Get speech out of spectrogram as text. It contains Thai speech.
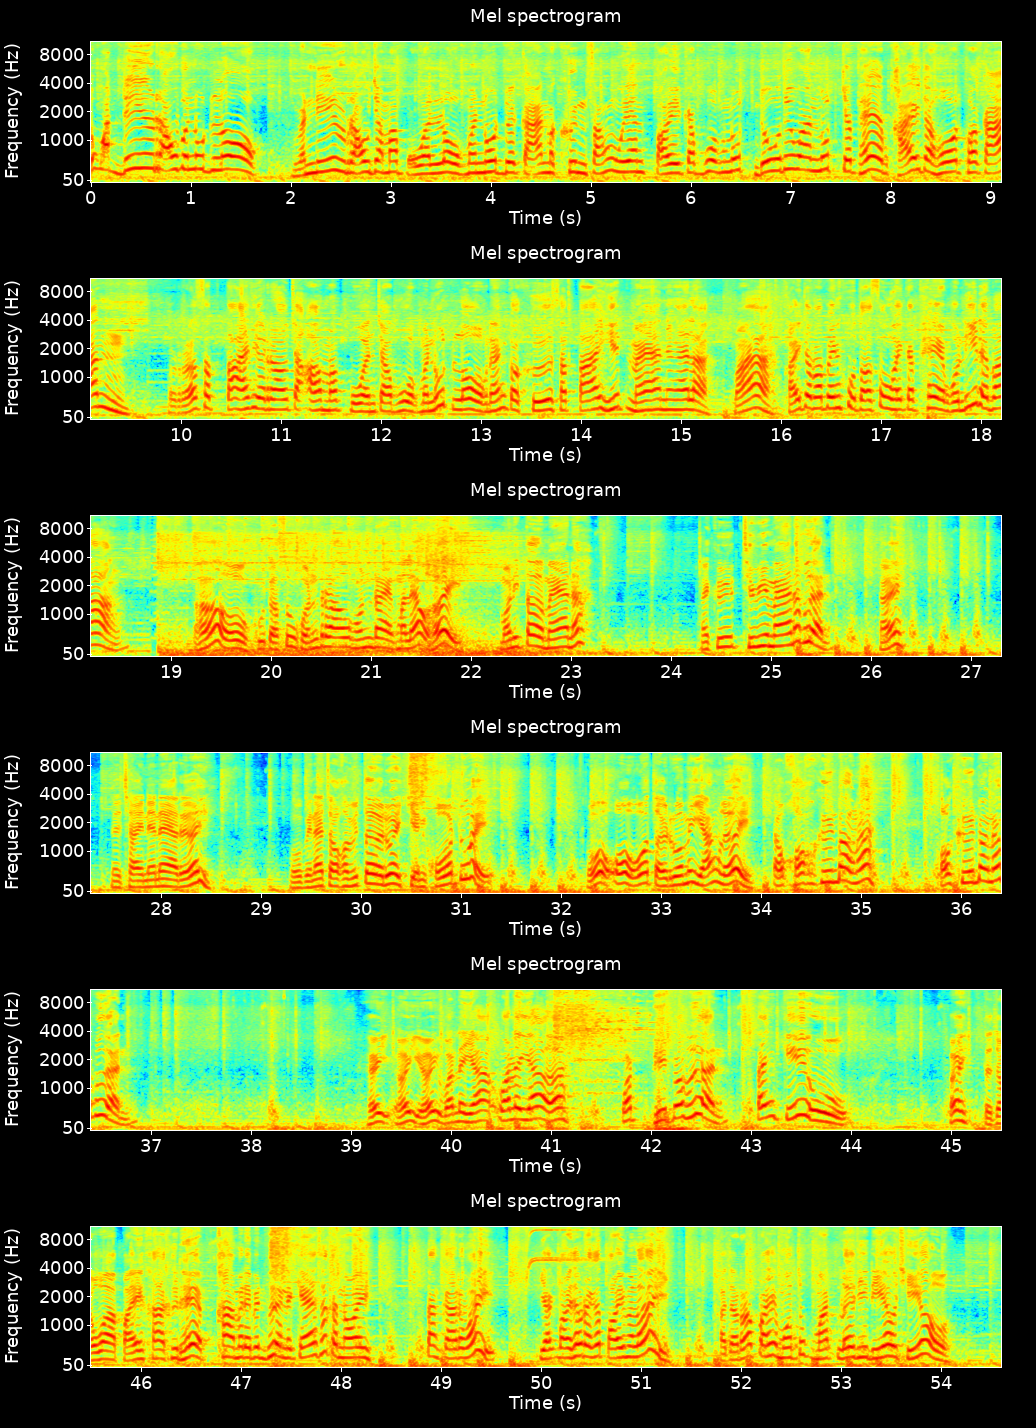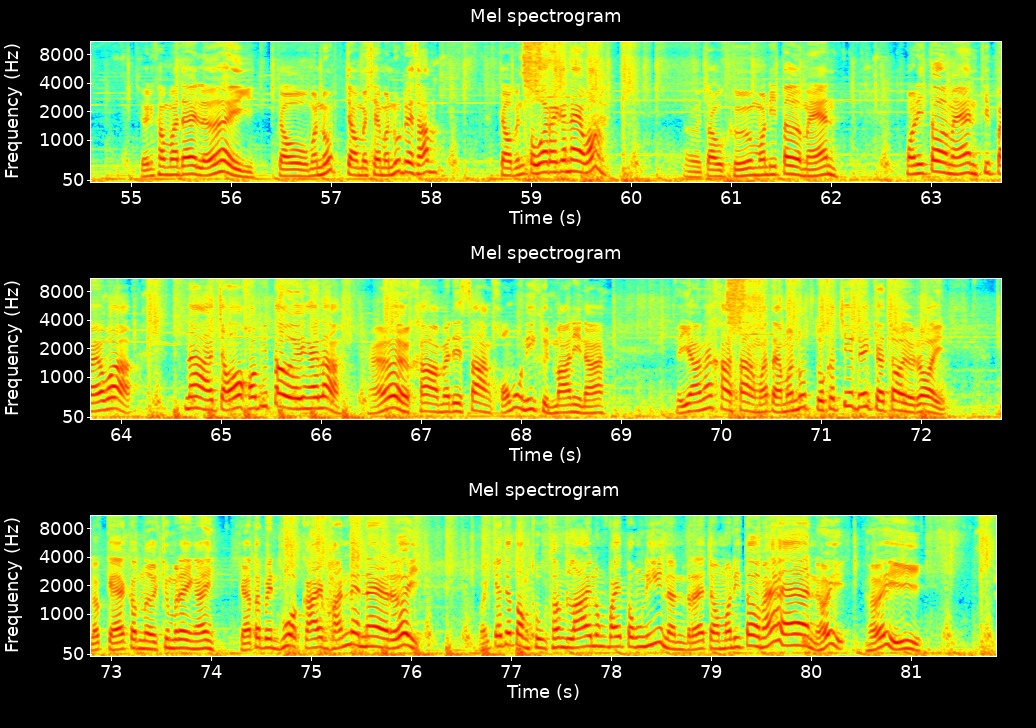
สวัสดีเรามนุษย์โลก วันนี้เราจะมาป่วนโลกมนุษย์ด้วยการมาขึ้นสังเวียนต่อยกับพวกนุษย์ดูที่ว่านุษย์จะเทพใครจะโหดกว่ากันแล้วสไตล์ที่เราจะเอามาป่วนเจ้าพวกมนุษย์โลกนั้นก็คือสไตล์ฮิตแมนยังไงล่ะ มาใครจะมาเป็นคู่ต่อสู้ให้กับเทพคนนี้ได้บ้างโอ้คู่ต่อสู้คนเราคนแรกมาแล้วเฮ้ยมอนิเตอร์แมนนะไอ้คือทีวีแมนนะเพื่อนเฮ้ยไม่ใช่แน่ๆเลย โอ้เป็นหน้าจอคอมพิวเตอร์ด้วยเขียนโค้ดด้วย โอ้โอ้โอ้ต่อยรัวไม่ยั้งเลย เอาขอคืนบ้างนะ ขอคืนบ้างนะเพื่อน เฮ้ยเฮ้ยเฮ้ยวัดระยะ วัดระยะเหรอ วัดผิดป่ะเพื่อน thank you เฮ้ย แต่จะว่าไปข้าคือเทพข้าไม่ได้เป็นเพื่อนในแกสักหน่อย ตั้งการเอาไว้ อยากต่อยเท่าไหร่ก็ต่อยมาเลยข้าจะรับไปให้หมดทุกมัดเลยทีเดียวเชียว เชิญเข้ามาได้เลย เจ้ามนุษย์เจ้าไม่ใช่มนุษย์ด้วยซ้ำ เจ้าเป็นตัวอะไรกันแน่วะ เออ เจ้าคือมอนิเตอร์แมน มอนิเตอร์แมนที่แปลว่า หน้าจอคอมพิวเตอร์ยังไงล่ะ เออ ข้าไม่ได้สร้างของพวกนี้ขึ้นมานี่นะในยานั้นข้าสร้างมาแต่มนุษย์ตัวกระจิตได้กระจอยร่อย แล้วแกกำเนิดขึ้นมาได้ไง แกต้องเป็นพวกกายพันธุ์แน่ๆเลยมันแกจะต้องถูกทำลายลงไปตรงนี้นั่นแหละเจ้ามอนิเตอร์แมน เฮ้ย เฮ้ย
